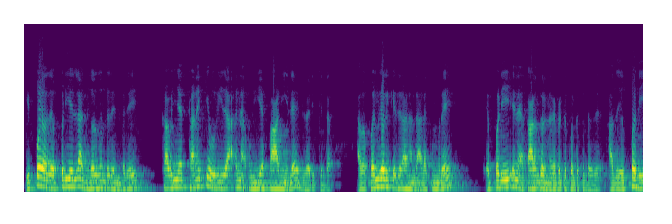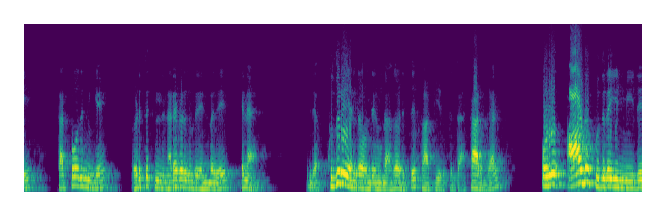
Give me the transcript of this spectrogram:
இப்போது அது எப்படியெல்லாம் நிகழ்கின்றது என்பதை கவிஞர் தனக்கு உரியதான உரிய பாணியில் விவரிக்கின்றார். அவர் பெண்களுக்கு எதிரான அந்த அடக்குமுறை எப்படி என்ன காலந்தோறும் நடைபெற்று கொண்டிருக்கின்றது. அது எப்படி தற்போது இங்கே எடுத்து நடைபெறுகின்றது என்பதை என்ன இந்த குதிரை என்ற ஒன்றின் ஊடாக எடுத்து காட்டியிருக்கின்றார். பாருங்கள். ஒரு ஆடு குதிரையின் மீது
